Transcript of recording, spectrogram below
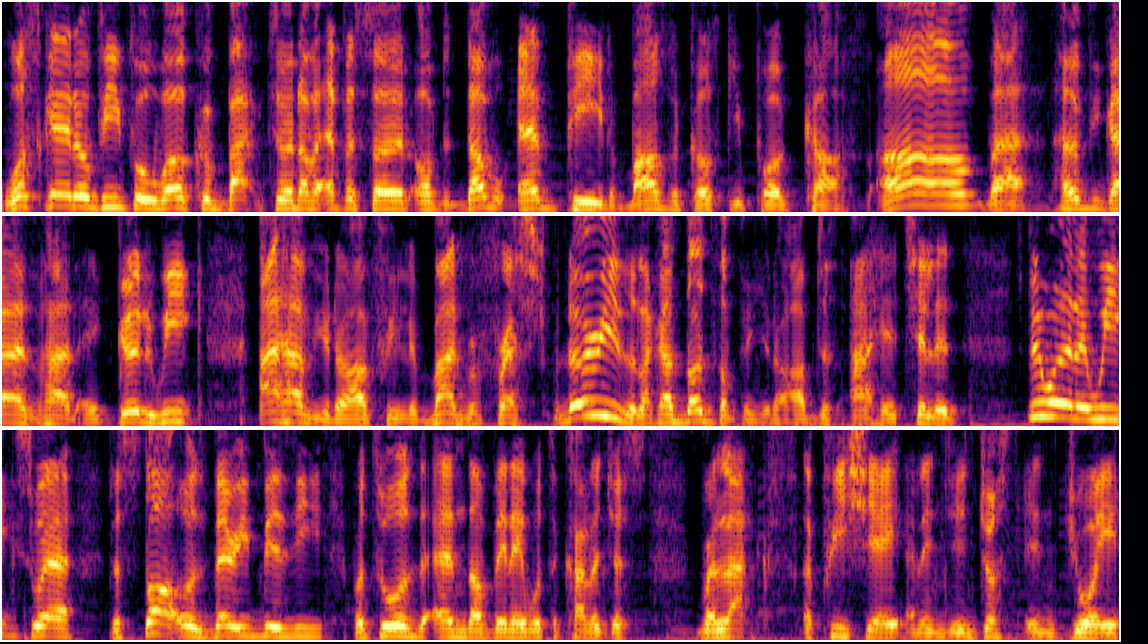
What's going on, people? Welcome back to another episode of the Double MP, the Miles Bukowski podcast. Oh man, hope you guys have had a good week. I have, you know, I'm feeling mad refreshed for no reason, like I've done something, you know. I'm just out here chilling, been one of the weeks where the start was very busy, but towards the end, I've been able to kind of just relax, appreciate, and en- just enjoy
